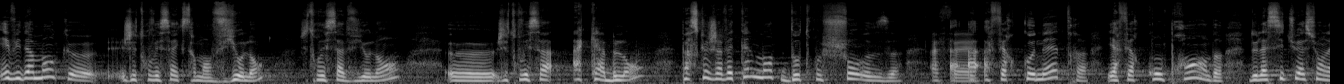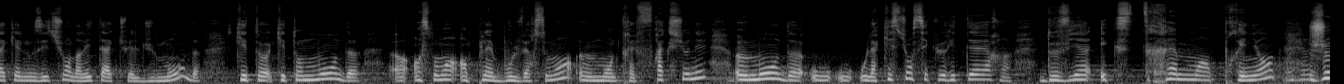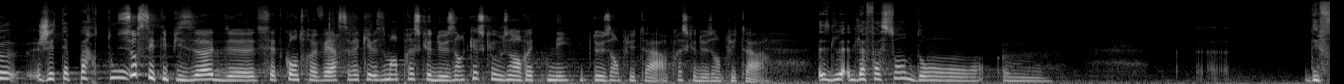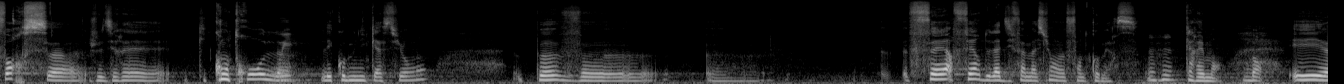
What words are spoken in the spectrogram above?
évidemment que j'ai trouvé ça extrêmement violent, j'ai trouvé ça violent, j'ai trouvé ça accablant parce que j'avais tellement d'autres choses à faire. connaître et à faire comprendre de la situation dans laquelle nous étions dans l'état actuel du monde, qui est un, qui est un monde euh, en ce moment en plein bouleversement, un monde très fractionné, un monde où, la question sécuritaire devient extrêmement prégnante. Mhm. J'étais partout. Sur cet épisode, euh, cette controverse, ça fait quasiment presque deux ans, qu'est-ce que vous en retenez deux ans plus tard, presque deux ans plus tard? De la, façon dont euh, des forces, je dirais, qui contrôlent les communications peuvent euh, euh, faire, faire de la diffamation un fonds de commerce, mhm. carrément. Bon. Et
